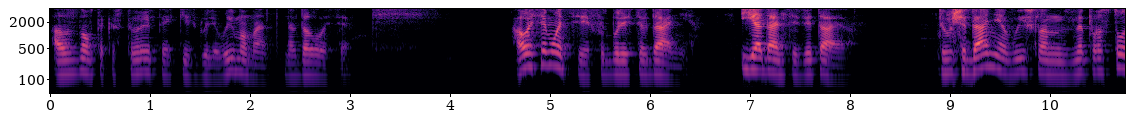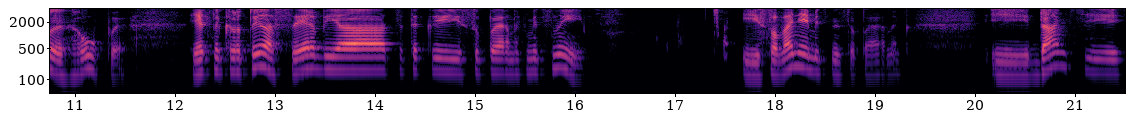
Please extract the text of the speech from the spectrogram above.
Але знов таки створити якийсь гольовий момент не вдалося. А ось емоції футболістів Данії. І я данців вітаю. Тому що Данія вийшла з непростої групи. Як не крути, а Сербія це такий суперник міцний. І Словенія міцний суперник. І данці.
